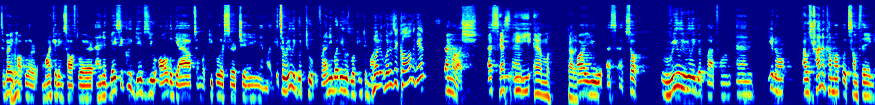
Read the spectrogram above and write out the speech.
It's a very Mhm. popular marketing software, and it basically gives you all the gaps and what people are searching, and like it's a really good tool for anybody who's looking to market. What, what is it called again? SEMrush, S E M M. Got it. R U S H. So really, really good platform. And you know, I was trying to come up with something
